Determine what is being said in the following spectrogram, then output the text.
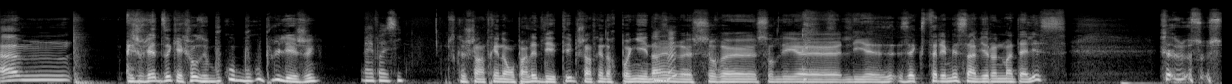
Euh, je voulais te dire quelque chose de beaucoup, beaucoup plus léger. Ben, vas-y. Parce que je suis en train de, on parlait de l'été, puis je suis en train de repogner les nerfs Mhm. euh, sur, euh, sur les, euh, les euh, extrémistes environnementalistes. Je- je- je- Tu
